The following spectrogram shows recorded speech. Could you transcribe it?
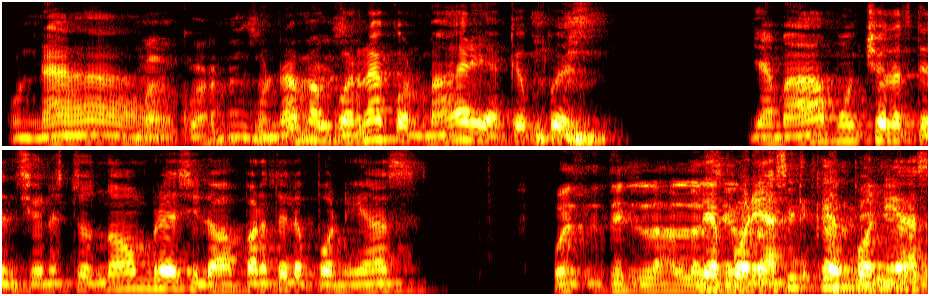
una ¿Mancuerna, una mancuerna decir? con madre, ya que pues llamaba mucho la atención estos nombres y luego aparte le ponías Pues de la, la Le ponías- le ponías-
